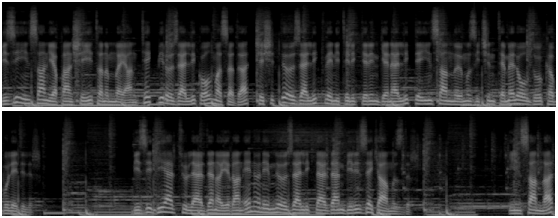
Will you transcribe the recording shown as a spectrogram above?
Bizi insan yapan şeyi tanımlayan tek bir özellik olmasa da, çeşitli özellik ve niteliklerin genellikle insanlığımız için temel olduğu kabul edilir. Bizi diğer türlerden ayıran en önemli özelliklerden biri zekamızdır. İnsanlar,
